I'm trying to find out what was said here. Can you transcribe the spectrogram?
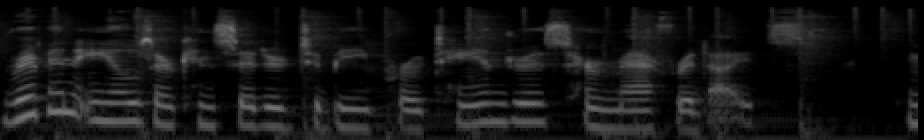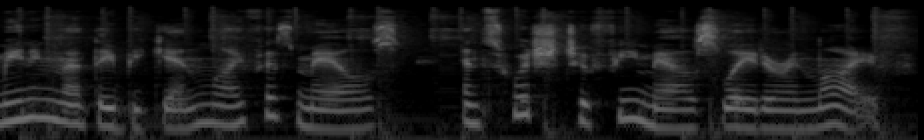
Ribbon eels are considered to be protandrous hermaphrodites, meaning that they begin life as males and switch to females later in life.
